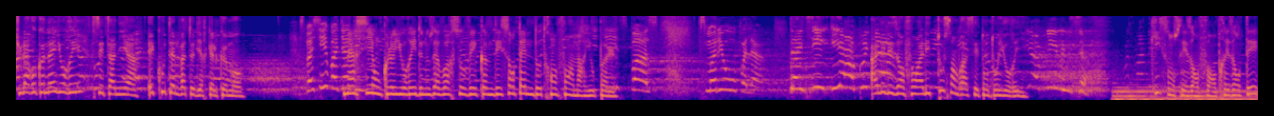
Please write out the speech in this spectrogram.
Tu la reconnais, Yuri? C'est Tania. Écoute, elle va te dire quelques mots. Merci, oncle Yuri, de nous avoir sauvés comme des centaines d'autres enfants à Mariupol. Allez les enfants, allez tous embrasser tonton Yuri. Sont ces enfants présentés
